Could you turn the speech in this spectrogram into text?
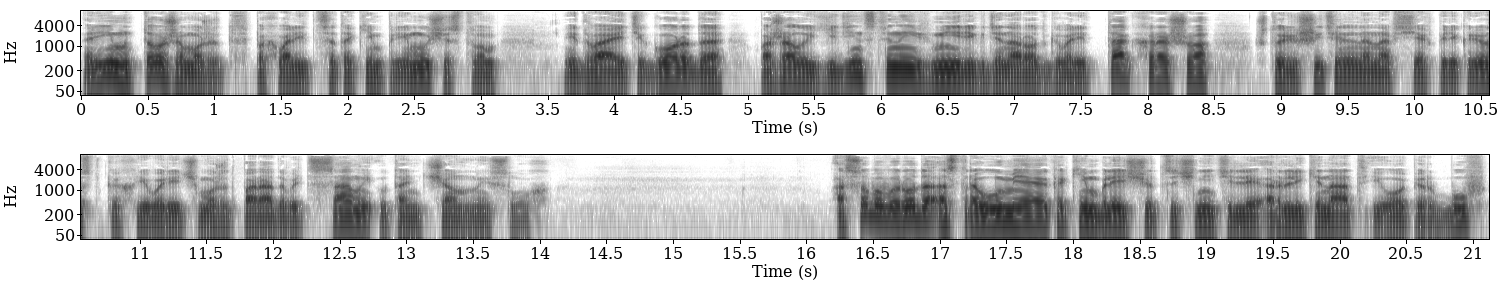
Рим тоже может похвалиться таким преимуществом, и два эти города, пожалуй, единственные в мире, где народ говорит так хорошо, что решительно на всех перекрестках его речь может порадовать самый утонченный слух. Особого рода остроумия, каким блещут сочинители «Орликинат» и «Опер Буф»,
